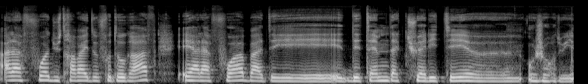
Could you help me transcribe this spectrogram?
à la fois du travail de photographe et à la fois bah, des, des thèmes d'actualité aujourd'hui.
